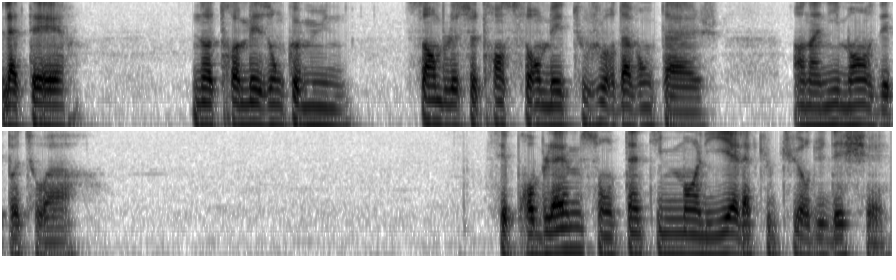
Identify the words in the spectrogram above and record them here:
La Terre, notre maison commune, semble se transformer toujours davantage en un immense dépotoir. Ces problèmes sont intimement liés à la culture du déchet.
